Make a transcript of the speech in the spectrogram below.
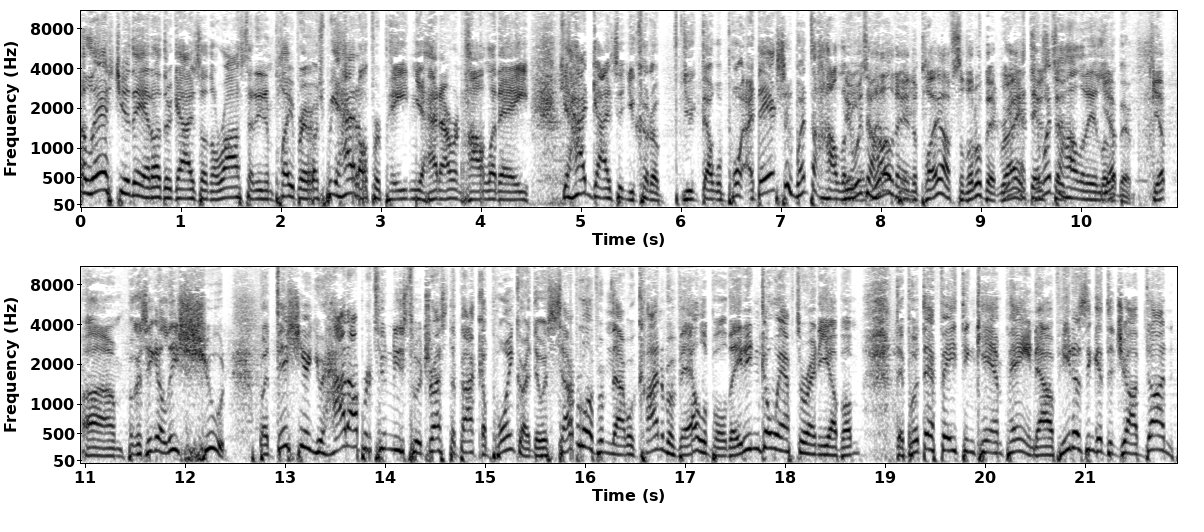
Uh, last year they had other guys on the roster that didn't play very much. We had Elfrid Payton, you had Aaron Holiday, you had guys that you could have you, that would point. They actually went to Holiday. It was a to Holiday in the playoffs a little bit, right? Yeah, they Just went to Holiday a little Yep, bit. Yep. Um, because he could at least shoot. But this year, you had opportunities to address the backup point guard. There were several of them that were kind of available. They didn't go after any of them. They put their faith in Cam Payne. Now, if he doesn't get the job done,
